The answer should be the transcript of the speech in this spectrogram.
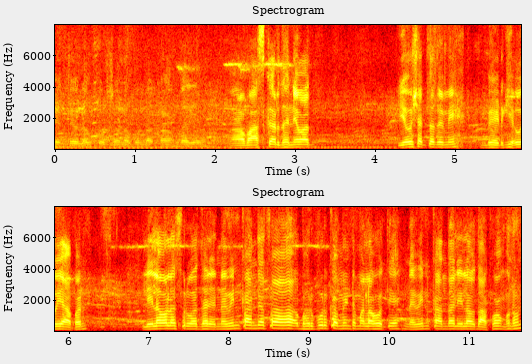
येतो लवकर सोलापूरला कांदा घेऊन. भास्कर धन्यवाद. येऊ शकता तुम्ही. भेट घेऊया आपण. लिलावाला सुरुवात झाली. नवीन कांद्याचा भरपूर कमेंट मला होते. नवीन कांदा लिलाव दाखवा म्हणून.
